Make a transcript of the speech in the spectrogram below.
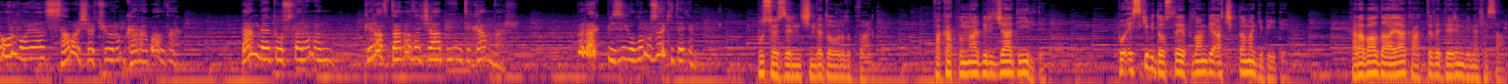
Norvo'ya savaş açıyorum Karabal'da. Ben ve dostlarımın Piraf'tan alacağı bir intikam var. Bırak bizi yolumuza gidelim. Bu sözlerin içinde doğruluk vardı. Fakat bunlar bir rica değildi. Bu eski bir dosta yapılan bir açıklama gibiydi. Karabal da ayağa kalktı ve derin bir nefes aldı.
